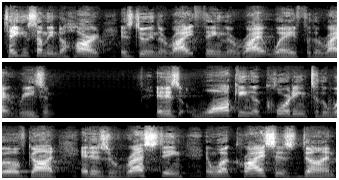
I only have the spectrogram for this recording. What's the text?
Taking something to heart is doing the right thing the right way for the right reason. It is walking according to the will of God. It is resting in what Christ has done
